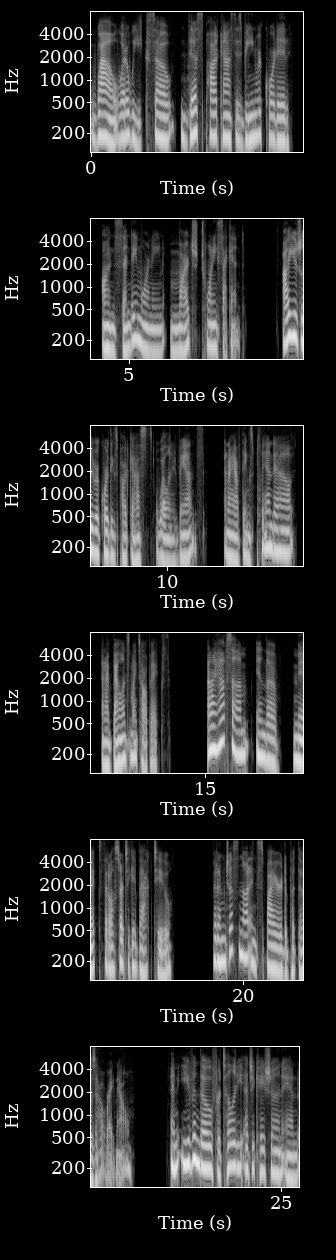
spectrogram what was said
Wow, what a week. So, this podcast is being recorded on Sunday morning, March 22nd. I usually record these podcasts well in advance, and I have things planned out and I balance my topics. And I have some in the mix that I'll start to get back to, but I'm just not inspired to put those out right now. And even though fertility education and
